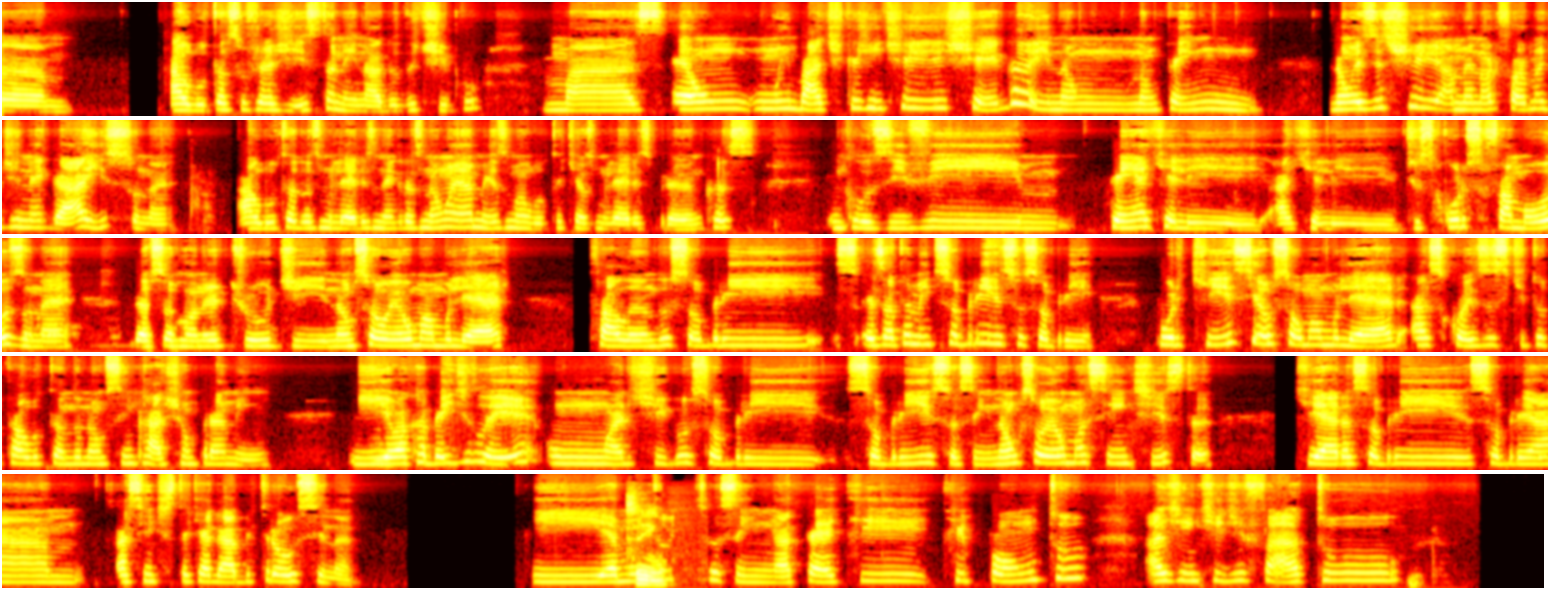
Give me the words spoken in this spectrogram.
a luta sufragista nem nada do tipo, mas é um, um embate que a gente chega e não, não tem não existe a menor forma de negar isso, né? A luta das mulheres negras não é a mesma luta que as mulheres brancas. Inclusive, tem aquele, aquele discurso famoso, né, da Sojourner Truth de não sou eu uma mulher, falando sobre exatamente sobre isso, sobre por que se eu sou uma mulher, as coisas que tu tá lutando não se encaixam para mim. E eu acabei de ler um artigo sobre, sobre isso, assim, não sou eu uma cientista, que era sobre, sobre a, a cientista que a Gabi trouxe, né? E é muito Sim. isso, assim, até que, que ponto a gente de fato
